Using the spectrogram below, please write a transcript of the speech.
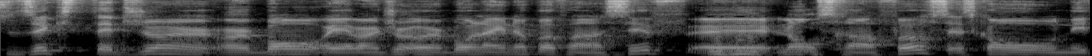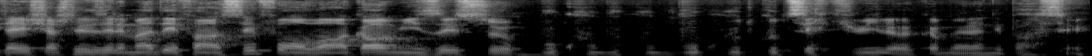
Tu disais que c'était déjà un, bon, il y avait un, bon line-up offensif. Euh, mm-hmm. Là, on se renforce. Est-ce qu'on est allé chercher des éléments défensifs ou on va encore miser sur beaucoup, beaucoup, beaucoup de coups de circuit, là, comme l'année passée?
